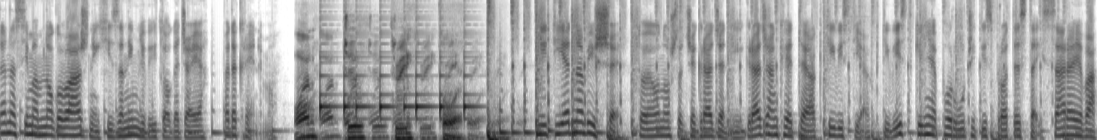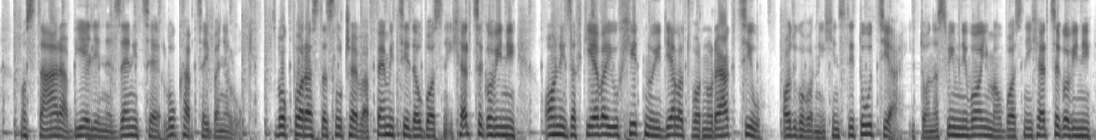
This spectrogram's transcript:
Danas ima mnogo važnih i zanimljivih događaja, pa da krenemo. One, two, three, Niti jedna više, to je ono što će građani i građanke te aktivisti i aktivistkinje poručiti s protesta iz Sarajeva, Mostara, Bijeljine, Zenice, Lukavca i Banja Luke. Zbog porasta slučajeva femicida u Bosni i Hercegovini, oni zahtijevaju hitnu i djelotvornu reakciju odgovornih institucija, i to na svim nivoima u Bosni i Hercegovini,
